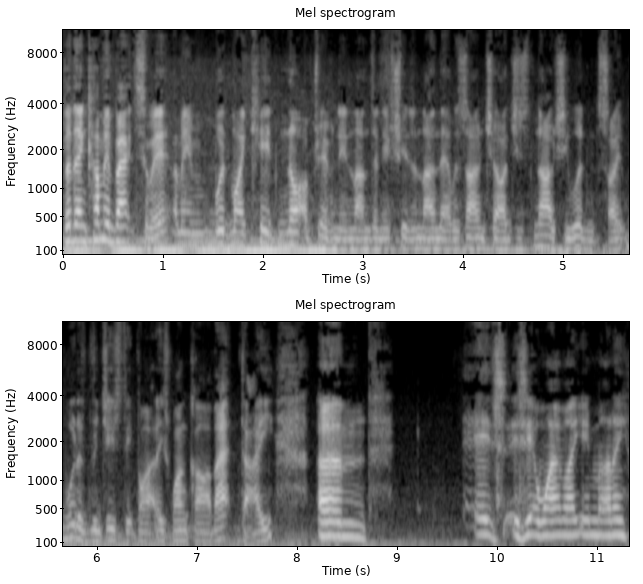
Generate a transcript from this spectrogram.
but then coming back to it, I mean, would my kid not have driven in London if she'd have known there was zone charges? No, she wouldn't. So it would have reduced it by at least one car that day. Um, is is it a way of making money?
